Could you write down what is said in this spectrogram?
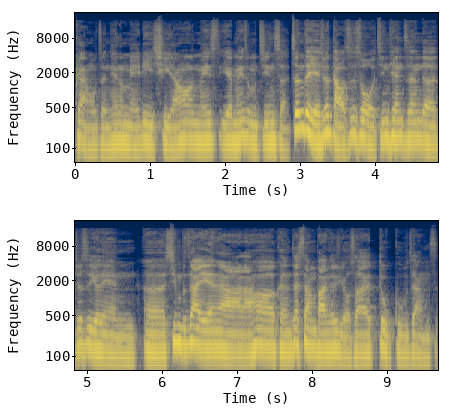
干，我整天都没力气，然后没也没什么精神，真的也就导致说我今天真的就是有点呃心不在焉啊，然后可能在上班就有时候还度孤这样子。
